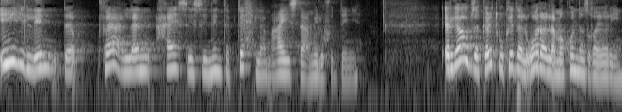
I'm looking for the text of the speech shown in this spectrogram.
إيه اللي أنت فعلا حاسس إن أنت بتحلم عايز تعمله في الدنيا؟ ارجعوا بذاكرتكم كده لورا لما كنا صغيرين.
